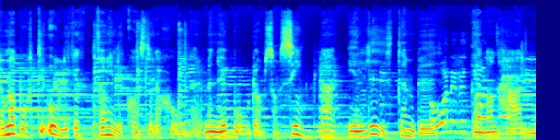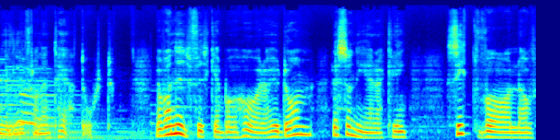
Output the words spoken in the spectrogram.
De har bott i olika familjekonstellationer men nu bor de som singlar i en liten by en och en halv mil från en tätort. Jag var nyfiken på att höra hur de resonerar kring sitt val av,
